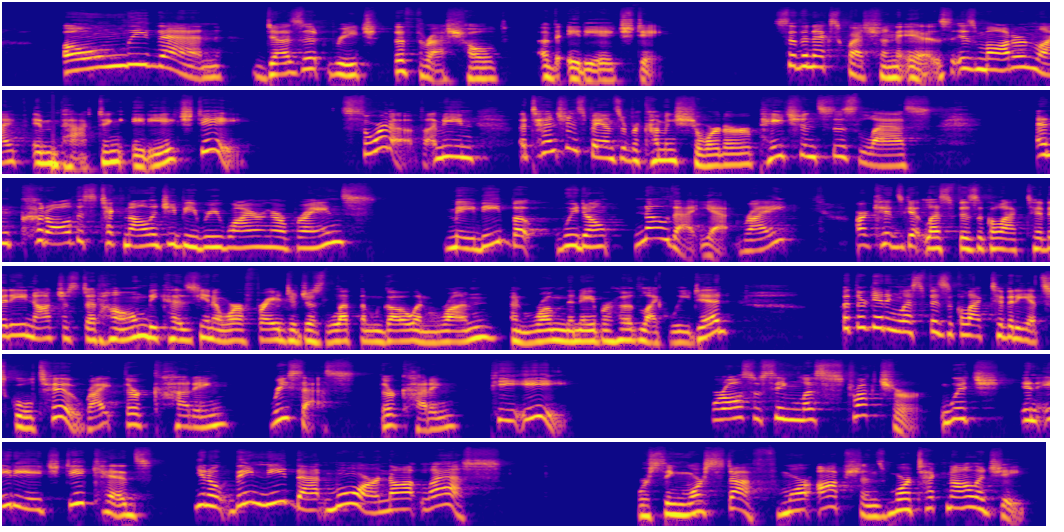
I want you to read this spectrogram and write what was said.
Only then does it reach the threshold of ADHD. So the next question is, is modern life impacting ADHD? Sort of. I mean, attention spans are becoming shorter, patience is less. And could all this technology be rewiring our brains? Maybe, but we don't know that yet, right? Our kids get less physical activity, not just at home because, you know, we're afraid to just let them go and run and roam the neighborhood like we did. But they're getting less physical activity at school too, right? They're cutting recess. They're cutting PE. We're also seeing less structure, which in ADHD kids, you know, they need that more, not less. We're seeing more stuff, more options, more technology.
